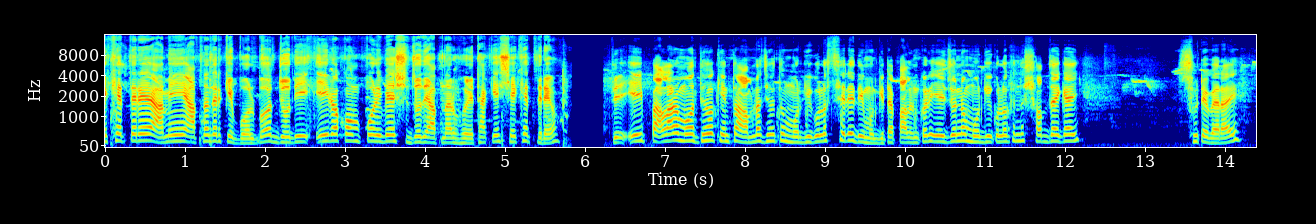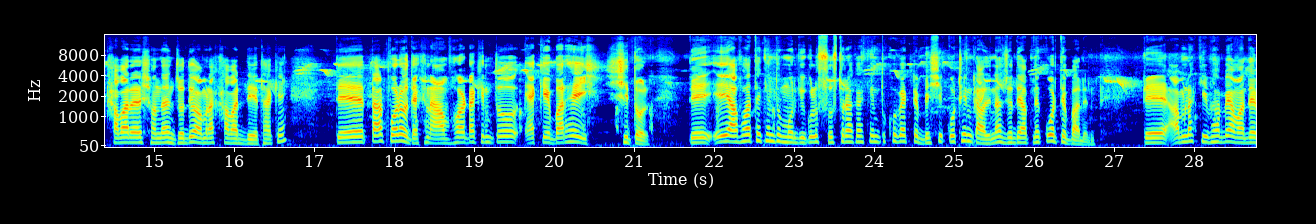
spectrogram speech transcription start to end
এক্ষেত্রে আমি আপনাদেরকে বলব, যদি এই রকম পরিবেশ যদি আপনার হয়ে থাকে, সেক্ষেত্রেও তো এই পালার মধ্যেও কিন্তু আমরা যেহেতু মুরগিগুলো ছেড়ে দিই মুরগিটা পালন করি, এই জন্য মুরগিগুলো কিন্তু সব জায়গায় ছুটে বেড়ায় খাবারের সন্ধান যদিও আমরা খাবার দিয়ে থাকি। তে তারপরেও দেখেন আবহাওয়াটা কিন্তু একেবারেই শীতল। তো এই আবহাওয়াতে কিন্তু মুরগিগুলো সুস্থ রাখা কিন্তু খুব একটা বেশি কঠিন কাজ না যদি আপনি করতে পারেন। তে আমরা কীভাবে আমাদের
